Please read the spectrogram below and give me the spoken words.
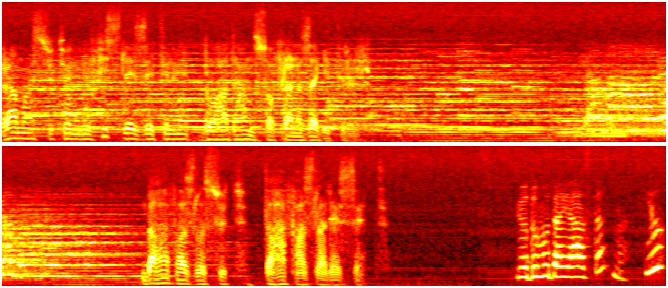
Rama sütün nefis lezzetini doğadan sofranıza getirir. Daha fazla süt, daha fazla lezzet. Yudumu da yazdın mı? Yok.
